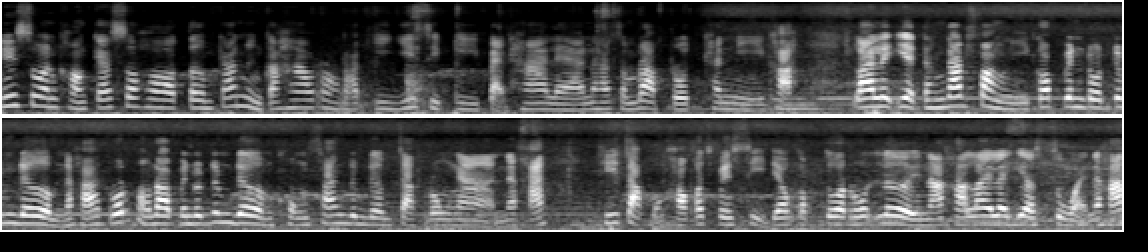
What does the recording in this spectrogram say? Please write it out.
ในส่วนของแก๊สโซฮอล์เติม 9195 รองรับ E20 E85 แล้วนะคะสำหรับรถคันนี้ค่ะ รายละเอียดทางด้านฝั่งนี้ก็เป็นรถเดิมๆนะคะ รถของเราเป็นรถเดิมๆโครงสร้างเดิมๆจากโรงงานนะคะ ที่จับของเขาก็จะเป็นสีเดียวกับตัวรถเลยนะคะ รายละเอียดสวยนะคะ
